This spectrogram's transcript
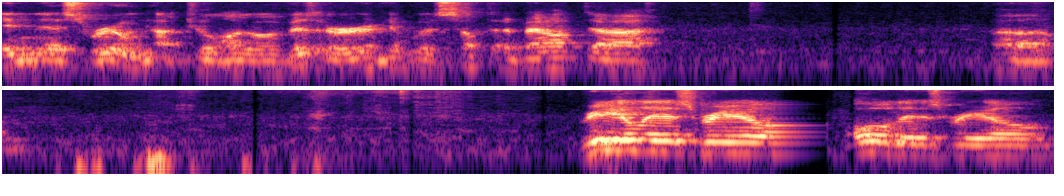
in this room not too long ago, a visitor, and it was something about, uh, um, real Israel, old Israel.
